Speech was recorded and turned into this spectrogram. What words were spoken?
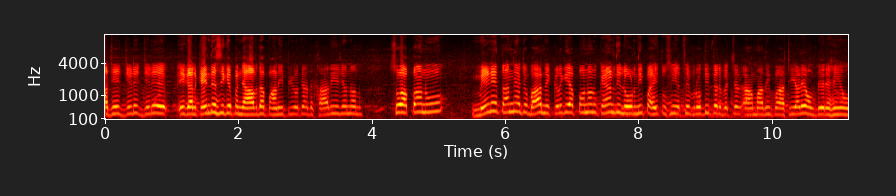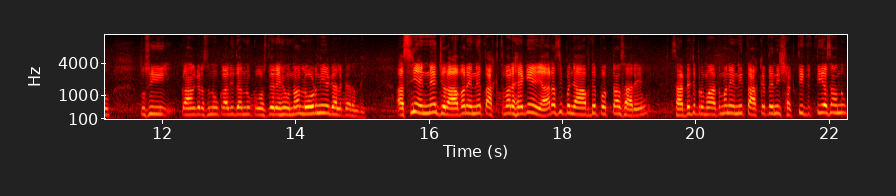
ਅੱਜ ਇਹ ਜਿਹੜੇ ਜਿਹੜੇ ਇਹ ਗੱਲ ਕਹਿੰਦੇ ਸੀ ਕਿ ਪੰਜਾਬ ਦਾ ਪਾਣੀ ਪੀਓ ਤੇ ਦਿਖਾ ਦਈਏ ਜੀ ਉਹਨਾਂ ਨੂੰ। ਸੋ ਆਪਾਂ ਨੂੰ ਮਿਹਣੇ ਤਾਨਿਆਂ ਚੋਂ ਬਾਹਰ ਨਿਕਲ ਗਏ। ਆਪਾਂ ਉਹਨਾਂ ਨੂੰ ਕਹਿਣ ਦੀ ਲੋੜ ਨਹੀਂ ਭਾਈ, ਤੁਸੀਂ ਇੱਥੇ ਵਿਰੋਧੀ ਧਿਰ ਵਿੱਚ ਆਮ ਆਦਮੀ ਪਾਰਟੀ ਵਾਲੇ ਆਉਂਦੇ ਰਹੇ ਹੋ। ਤੁਸੀਂ ਕਾਂਗਰਸ ਨੂੰ, ਅਕਾਲੀ ਦਲ ਨੂੰ ਕੋਸਦੇ ਰਹੇ ਹੋ। ਨਾ, ਲੋੜ ਨਹੀਂ ਹੈ ਗੱਲ ਕਰਨ ਦੀ। ਅਸੀਂ ਇੰਨੇ ਜੁਰਾਵਰ, ਇੰਨੇ ਤਾਕਤਵਰ ਹੈਗੇ ਆ ਯਾਰ, ਅਸੀਂ ਪੰਜਾਬ ਦੇ ਪੁੱਤ ਪੁੱਤਾਂ ਸਾਰੇ। ਸਾਡੇ 'ਚ ਪ੍ਰਮਾਤਮਾ ਨੇ ਇੰਨੀ ਤਾਕਤ, ਇੰਨੀ ਸ਼ਕਤੀ ਦਿੱਤੀ ਆ ਸਾਨੂੰ।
